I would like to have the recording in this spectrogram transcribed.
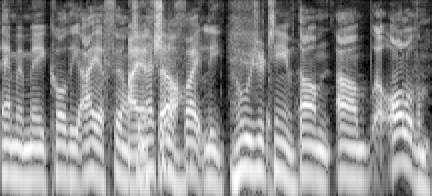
MMA called the IFL, International IFL. Fight League. Who was your team? Um, um, all of them.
